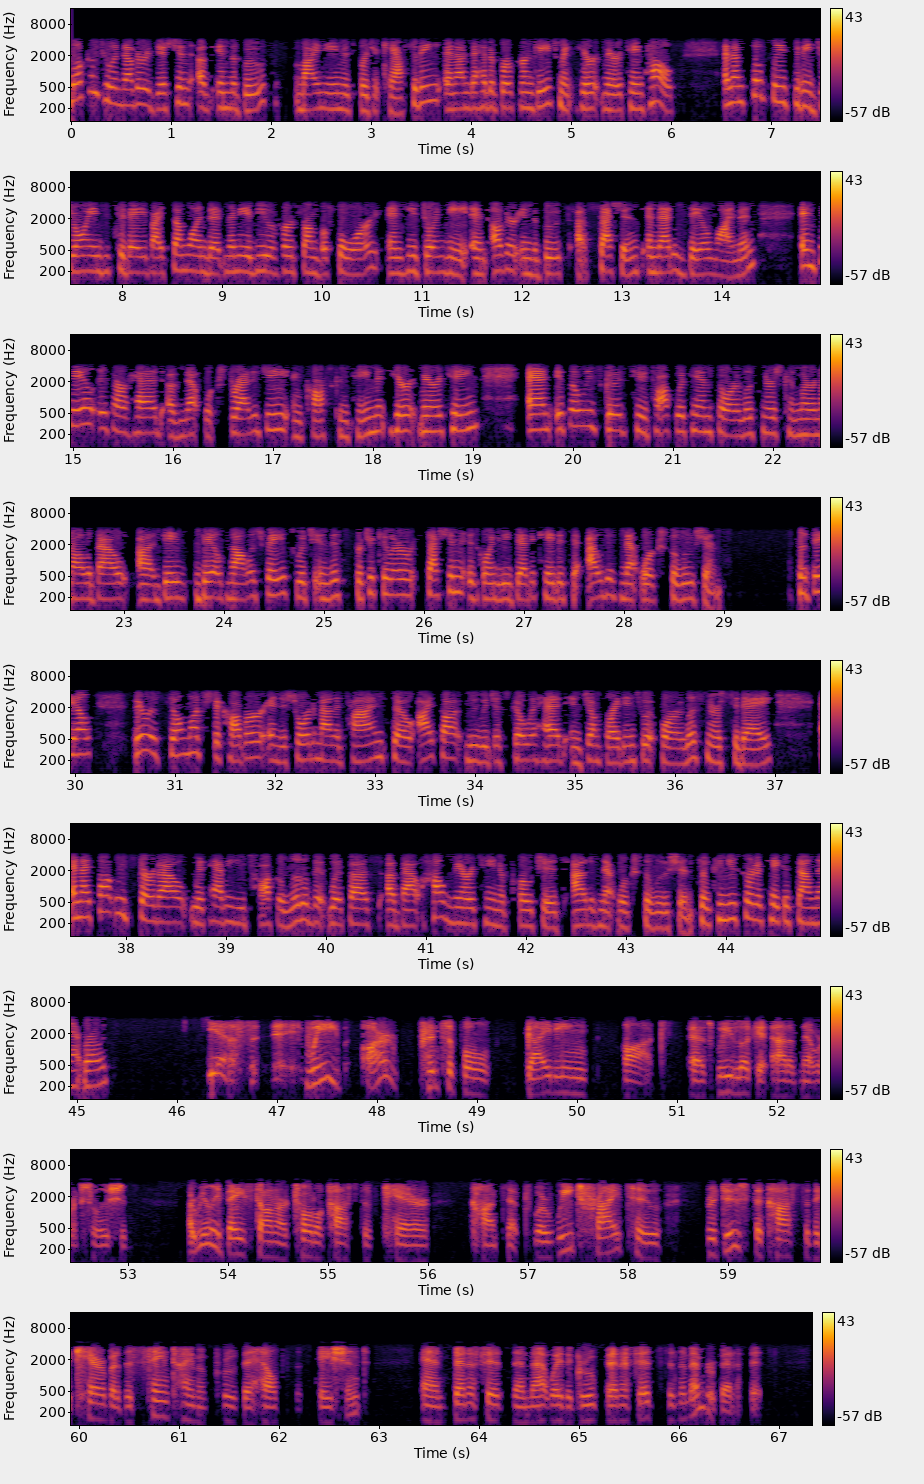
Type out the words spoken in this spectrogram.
Welcome to another edition of In the Booth. My name is Bridget Cassidy, and I'm the head of broker engagement here at Meritain Health. And I'm so pleased to be joined today by someone that many of you have heard from before, and he's joined me in other In the Booth uh, sessions, and that is Dale Lyman. And Dale is our head of network strategy and cost containment here at Meritain. And it's always good to talk with him so our listeners can learn all about uh, Dale's knowledge base, which in this particular session is going to be dedicated to out-of-network solutions. So Dale, there is so much to cover in a short amount of time, so I thought we would just go ahead and jump right into it for our listeners today. And I thought we'd start out with having you talk a little bit with us about how Meritain approaches out-of-network solutions. So can you sort of take us down that road? Yes. We, our principal guiding thoughts as we look at out-of-network solutions are really based on our total cost of care concept, where we try to reduce the cost of the care, but at the same time improve the health of the patient and benefit, and that way the group benefits and the member benefits.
